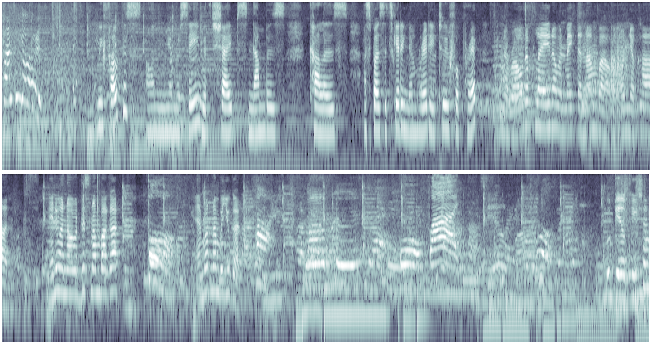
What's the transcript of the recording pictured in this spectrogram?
front of your hoop. We focus on numeracy with shapes, numbers, colours. I suppose it's getting them ready too for prep. We're gonna roll the plate up and make the number on your card. Anyone know what this number got? Four. And what number you got? Five. One, two, Good Keisha.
